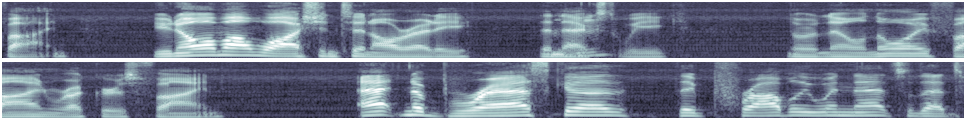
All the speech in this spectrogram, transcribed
fine. You know I'm on Washington already. The next week, Northern Illinois, fine. Rutgers, fine. At Nebraska, they probably win that, so that's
